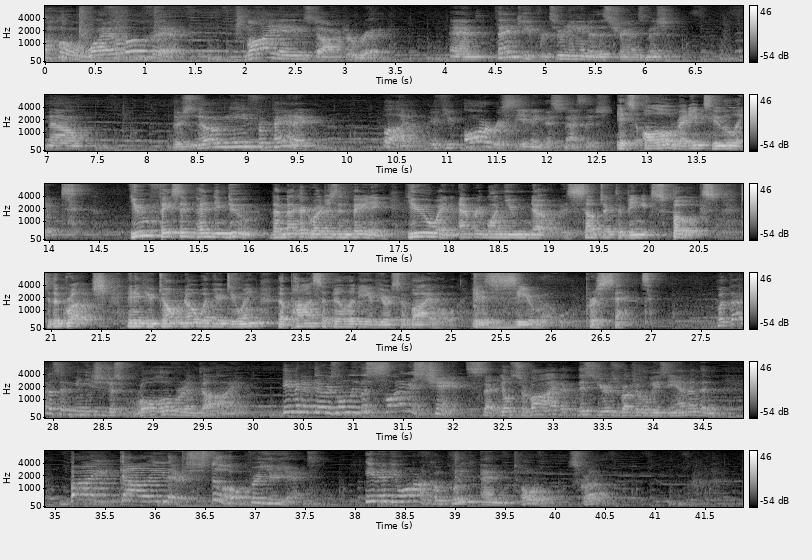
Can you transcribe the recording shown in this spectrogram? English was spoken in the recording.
Oh, why hello there. My name's Dr. Rick, and thank you for tuning into this transmission. Now, there's no need for panic, but if you are receiving this message, It's already too late. You face impending doom. The Mecha Grudge is invading. You and everyone you know is subject to being exposed to the Grudge. And if you don't know what you're doing, the possibility of your survival is 0%. But that doesn't mean you should just roll over and die. Even if there is only the slightest chance that you'll survive at this year's Grudge Louisiana, then by golly, there's still hope for you yet. Even if you are a complete and total scrub.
